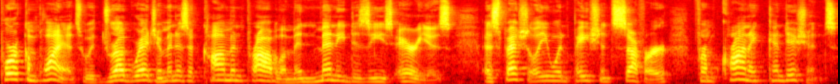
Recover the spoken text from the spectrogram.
Poor compliance with drug regimen is a common problem in many disease areas, especially when patients suffer from chronic conditions.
